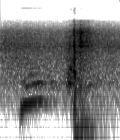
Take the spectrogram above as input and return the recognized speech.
Huh?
